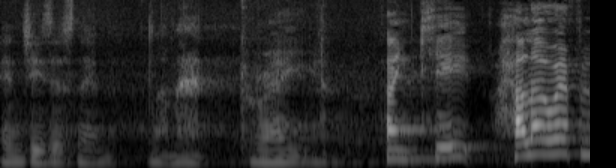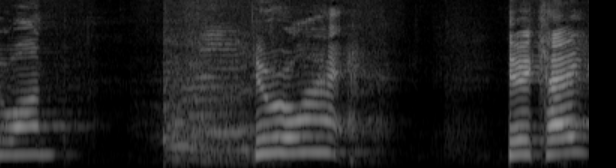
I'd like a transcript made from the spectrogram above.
In Jesus' name, amen. Great. Thank you. Hello, everyone. You all right? You okay?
